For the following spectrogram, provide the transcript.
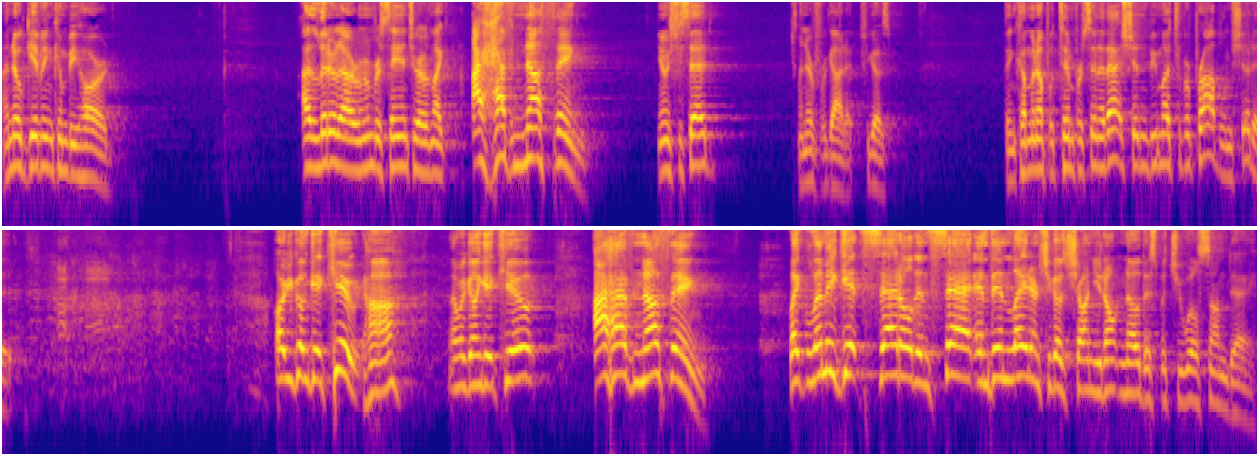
I know giving can be hard. I literally, I remember saying to her, I'm like, I have nothing. You know what she said? I never forgot it. She goes, then coming up with 10% of that shouldn't be much of a problem, should it? oh, you're gonna get cute, huh? Then we're gonna get cute? I have nothing. Like, let me get settled and set, and then later. And she goes, Shawn, you don't know this, but you will someday.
